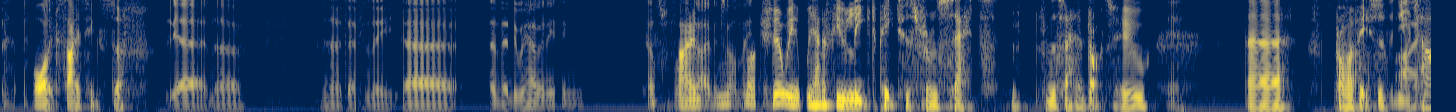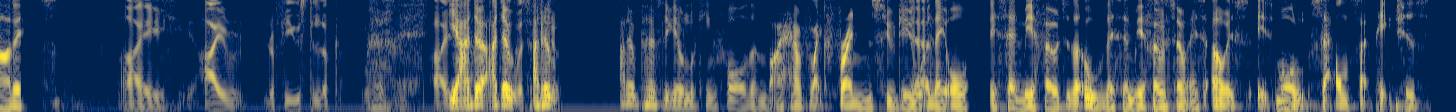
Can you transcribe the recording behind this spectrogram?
All exciting stuff. Yeah, no, no, definitely. Uh, and then, do we have anything else before we I'm dive into our main not thing? sure. We we had a few leaked pictures from set from the set of Doctor Who. Uh, proper Ah, pictures of the new TARDIS. I- TARDIS. I I refuse to look. I, Yeah, I don't- I don't- I don't- I don't personally go looking for them, but I have like friends who do, Yeah. and they all they send me a photo. That oh, they send me a photo. And it's oh, it's it's more set on set pictures,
